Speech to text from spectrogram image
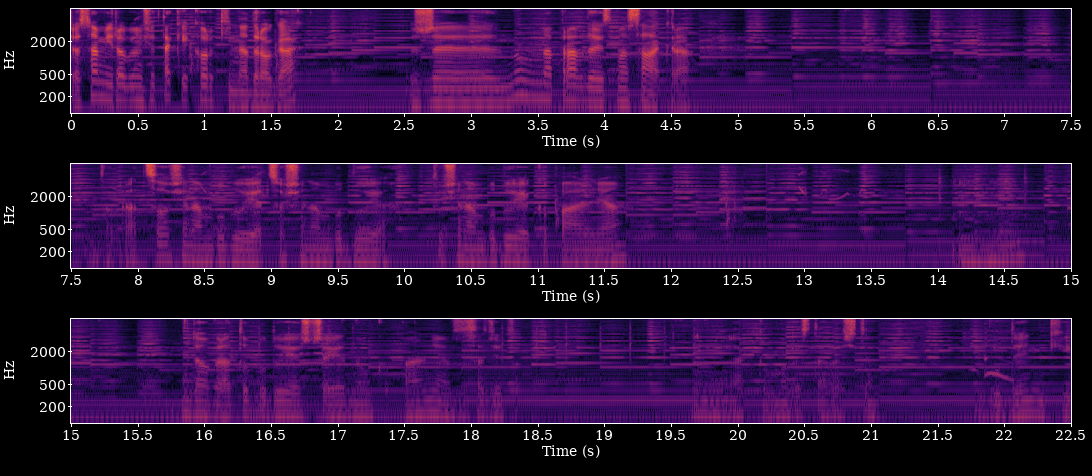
Czasami robią się takie korki na drogach, że no naprawdę jest masakra. Dobra, co się nam buduje? Co się nam buduje? Tu się nam buduje kopalnia. Mhm. Dobra, tu buduję jeszcze jedną kopalnię, w zasadzie to... mm, Jak tu mogę stawiać te budynki?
